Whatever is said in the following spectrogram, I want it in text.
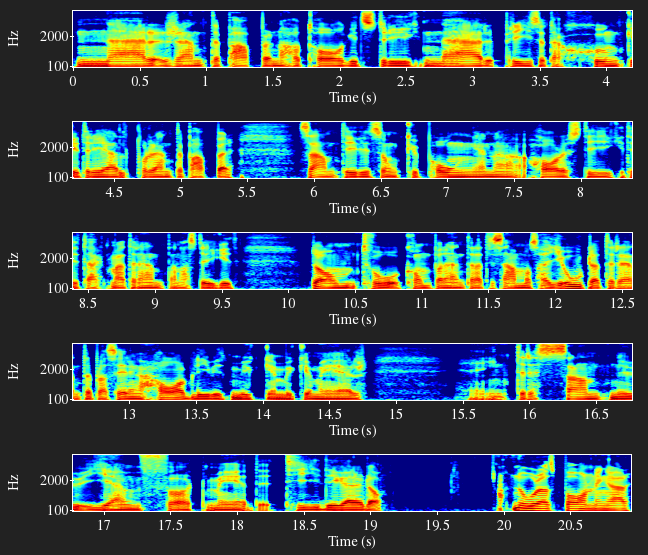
när räntepapperna har tagit stryk, när priset har sjunkit rejält på räntepapper samtidigt som kupongerna har stigit i takt med att räntan har stigit. De två komponenterna tillsammans har gjort att ränteplaceringar har blivit mycket, mycket mer Eh, intressant nu jämfört med tidigare då. Några spaningar.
